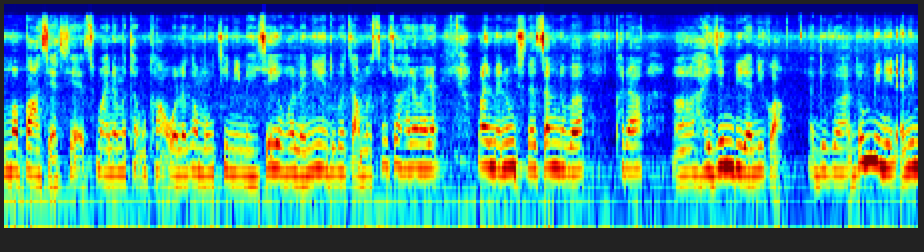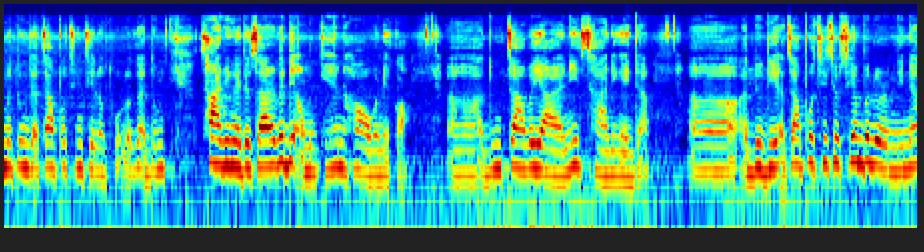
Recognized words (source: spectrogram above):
मपा से ꯁꯨꯃꯥꯏꯅ ꯃꯊꯛ ꯃꯈꯥ ꯑꯣꯜꯂꯒ ꯑꯃꯨꯛ ꯆꯤꯅꯤ ꯃꯍꯤꯁꯦ ꯌꯧꯍꯜꯂꯅꯤ ꯑꯗꯨꯒ ꯆꯥꯃꯁꯅꯁꯨ ꯍꯥꯏꯔꯞ ꯍꯥꯏꯔꯞ ꯃꯥꯏ ꯃꯅꯨꯡꯁꯤꯗ ꯆꯪꯅꯕ ꯈꯔ ꯍꯩꯖꯤꯟꯕꯤꯔꯅꯤꯀꯣ ꯑꯗꯨꯒ ꯑꯗꯨꯝ ꯃꯤꯅꯤꯠ ꯑꯅꯤ ꯃꯇꯨꯡꯗ ꯑꯆꯥꯄꯣꯠꯁꯤꯡꯁꯦ ꯂꯧꯊꯣꯛꯂꯒ ꯑꯗꯨꯝ ꯁꯥꯔꯤꯉꯩꯗ ꯆꯥꯔꯒꯗꯤ ꯑꯃꯨꯛꯀ ꯍꯦꯟꯅ ꯍꯥꯎꯕꯅꯦꯀꯣ ꯑꯗꯨꯝ ꯆꯥꯕ ꯌꯥꯔꯅꯤ ꯁꯥꯔꯤꯉꯩꯗ ꯑꯗꯨꯗꯤ ꯑꯆꯥꯄꯣꯠꯁꯤꯁꯨ ꯁꯦꯝꯕ ꯂꯣꯏꯔꯕꯅꯤꯅ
